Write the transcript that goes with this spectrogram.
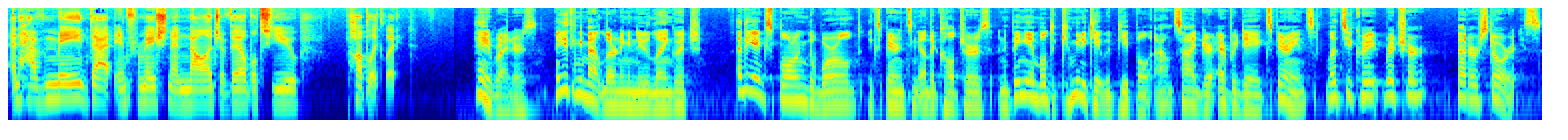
and have made that information and knowledge available to you publicly. Hey, writers, are you thinking about learning a new language? I think exploring the world, experiencing other cultures, and being able to communicate with people outside your everyday experience lets you create richer, better stories.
